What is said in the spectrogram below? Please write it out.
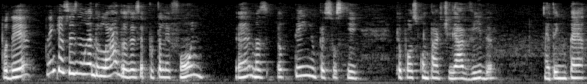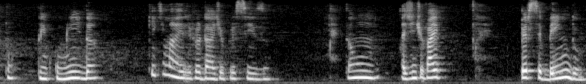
poder Nem que às vezes não é do lado, às vezes é por telefone, né? Mas eu tenho pessoas que, que eu posso compartilhar a vida. Eu tenho um teto, tenho comida. O que, que mais de verdade eu preciso? Então, a gente vai percebendo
